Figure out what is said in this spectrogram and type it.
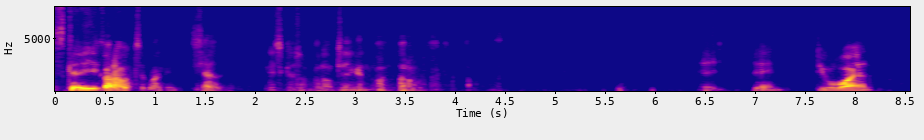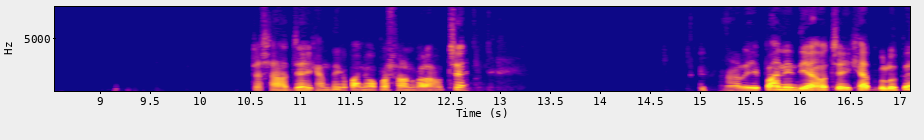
আজকে ই করা হচ্ছে নিষ্কাশন করা হচ্ছে, এখানে মাছ ধরা হচ্ছে। সাহায্যে এখান থেকে পানি অপসারণ করা হচ্ছে। আর এই পানি দেওয়া হচ্ছে এই ক্ষেতগুলোতে।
